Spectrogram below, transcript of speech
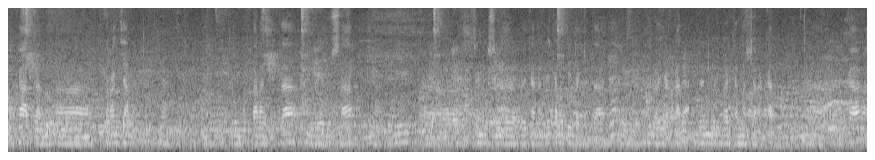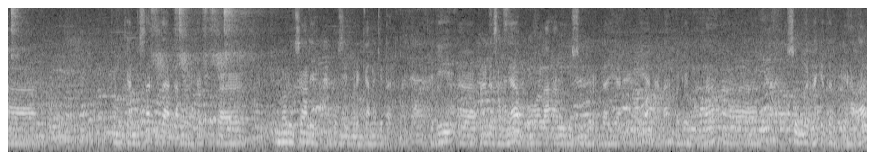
maka akan uh, terancam. Karang kita mulai rusak. Nah, jadi sumber-sumber uh, perikanan ini kalau tidak kita berdayakan dan melibatkan masyarakat, uh, maka uh, kemungkinan besar kita akan uh, menurun sekali produksi perikanan kita. Jadi uh, pada dasarnya pengelolaan sumber daya ini adalah bagaimana uh, sumber daya kita terpelihara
